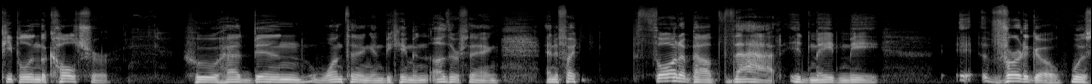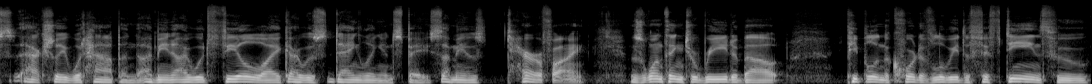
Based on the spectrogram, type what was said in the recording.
people in the culture who had been one thing and became another thing. And if I thought about that, it made me vertigo was actually what happened. I mean, I would feel like I was dangling in space. I mean, it was terrifying. It was one thing to read about people in the court of Louis XV who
